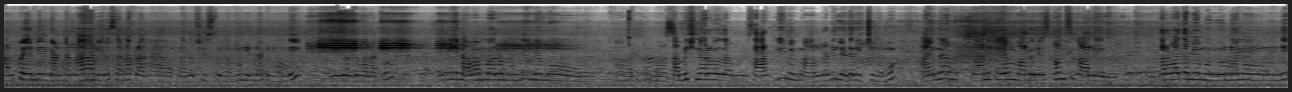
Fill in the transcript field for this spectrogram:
నలభై ఎనిమిది గంటల నిరసన ప్రద ప్రదర్శిస్తున్నాము నిన్నటి నుండి ఈ రోజు వరకు. ఇది నవంబరు నుండి మేము కమిషనరు సార్కి మేము ఆల్రెడీ లెటర్ ఇచ్చినాము. అయినా దానికి ఏం వాళ్ళు రెస్పాన్స్ కాలేరు తర్వాత మేము యూనియన్ నుండి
